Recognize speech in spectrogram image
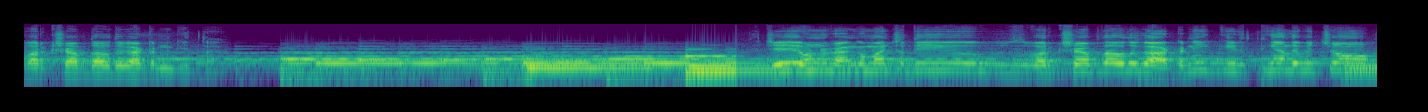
ਵਰਕਸ਼ਾਪ ਦਾ ਉਦਘਾਟਨ ਕੀਤਾ। ਜੇ ਹੁਣ ਰੰਗਮੰਚ ਦੀ ਵਰਕਸ਼ਾਪ ਦਾ ਉਦਘਾਟਨ ਹੀ ਕਿਰਤੀਆਂ ਦੇ ਵਿੱਚੋਂ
